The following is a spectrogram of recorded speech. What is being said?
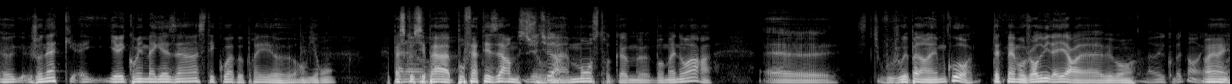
euh, Jonac, il y avait combien de magasins? C'était quoi à peu près euh, environ? Parce que c'est pas pour faire tes armes sur sûr. un monstre comme euh, Beaumanoir. Euh, vous jouez pas dans la même cour. Peut-être même aujourd'hui d'ailleurs, mais bon. Ah oui, complètement. Ouais, ouais.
